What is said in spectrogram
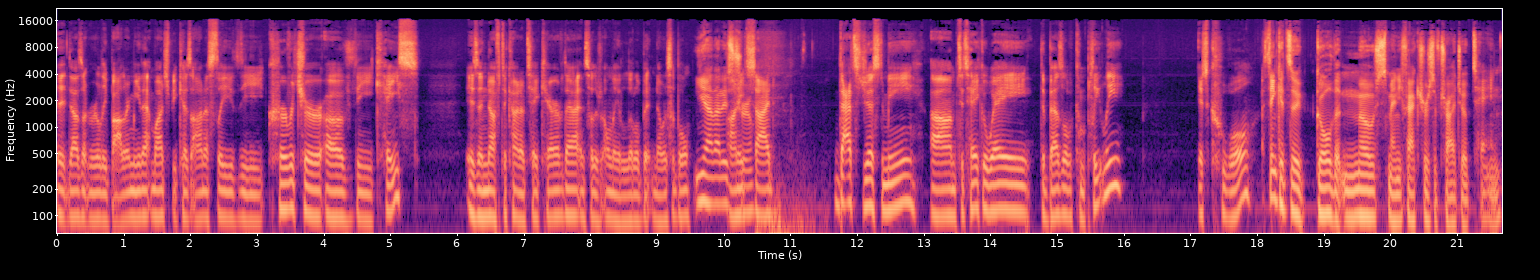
it doesn't really bother me that much because honestly, the curvature of the case is enough to kind of take care of that. And so there's only a little bit noticeable Yeah, that is on true. each side. That's just me. Um, to take away the bezel completely, it's cool. I think it's a goal that most manufacturers have tried to obtain.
